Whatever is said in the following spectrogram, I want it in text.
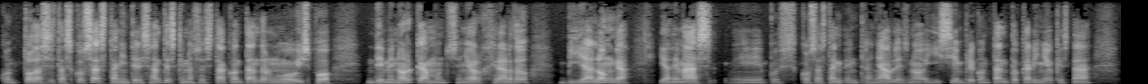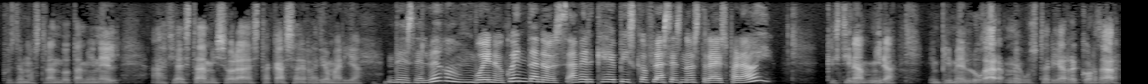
con todas estas cosas tan interesantes que nos está contando el nuevo obispo de Menorca, Monseñor Gerardo Villalonga, y además, eh, pues cosas tan entrañables, ¿no? Y siempre con tanto cariño que está, pues demostrando también él hacia esta emisora, esta casa de Radio María. Desde luego. Bueno, cuéntanos, a ver qué episcoflases nos traes para hoy. Cristina, mira, en primer lugar me gustaría recordar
